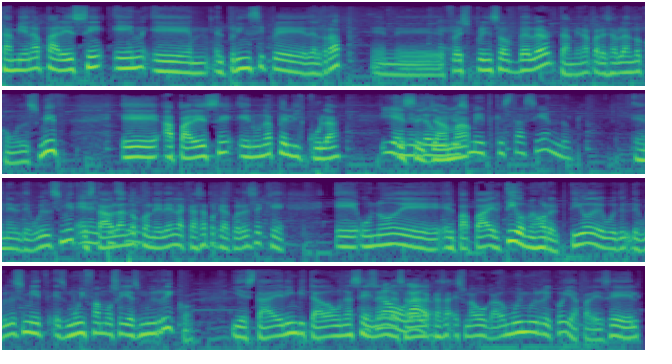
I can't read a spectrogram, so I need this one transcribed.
También aparece en eh, El Príncipe del Rap, en eh, Fresh Prince of Bel Air. También aparece hablando con Will Smith. Eh, aparece en una película Y que en se el de llama Will Smith, ¿qué está haciendo? en el de Will Smith está hablando con él en la casa porque acuérdese que eh, uno de el papá, el tío mejor, el tío de, Will- de Will Smith es muy famoso y es muy rico y está él invitado a una cena un en la sala de la casa, es un abogado muy muy rico y aparece él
